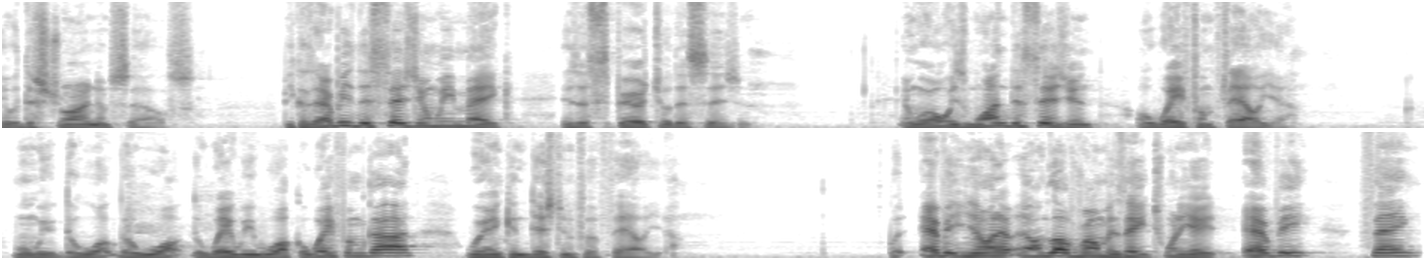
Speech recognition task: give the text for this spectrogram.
They were destroying themselves. Because every decision we make is a spiritual decision. And we're always one decision away from failure. When we, the, walk, the, walk, the way we walk away from God, we're in condition for failure. But every, you know, I love Romans 8 28. Everything,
